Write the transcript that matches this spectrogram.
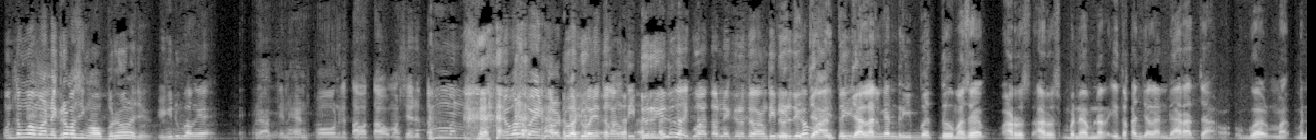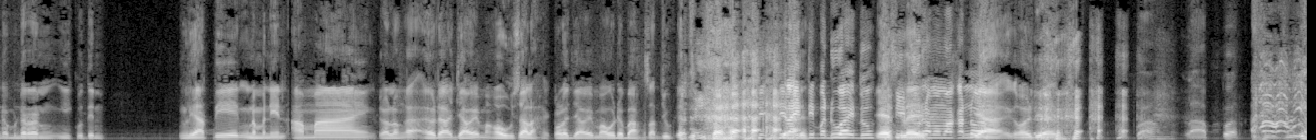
untung gua sama Negro masih ngobrol aja kayak gini bang ya ngeliatin handphone ketawa-tawa masih ada temen. Coba lu bayangin kalau dua-duanya tukang tidur gitu gua atau Negro tukang tidur itu, juga ja- mati. itu jalan kan ribet tuh maksudnya harus harus benar-benar itu kan jalan darat cak gue benar-benaran ngikutin ngeliatin nemenin amai. Kalau enggak ya udah jawa mah nggak usah lah. Kalau jawa mah udah bangsat juga. Si, si lain tipe dua itu. Ya, tidur selain- sama makan doang. Ya, kalau dia. Bang, lapar anjing.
